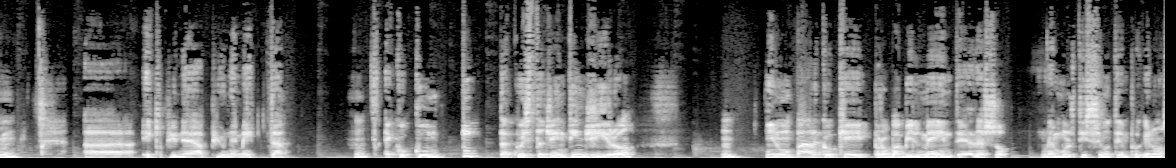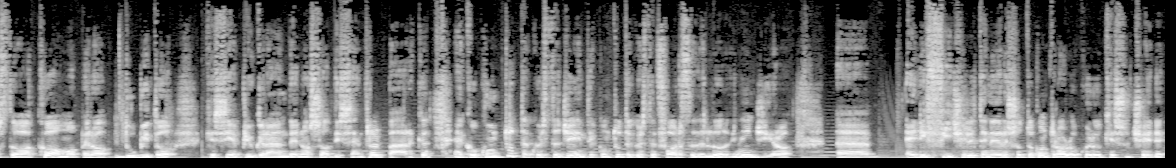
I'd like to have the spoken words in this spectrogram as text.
mm? uh, e chi più ne ha più ne metta. Mm? Ecco, con tutta questa gente in giro, mm? in un parco che probabilmente adesso non è moltissimo tempo che non sto a Como, però dubito che sia più grande, non so, di Central Park. Ecco, con tutta questa gente, con tutte queste forze dell'ordine in giro, eh, è difficile tenere sotto controllo quello che succede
